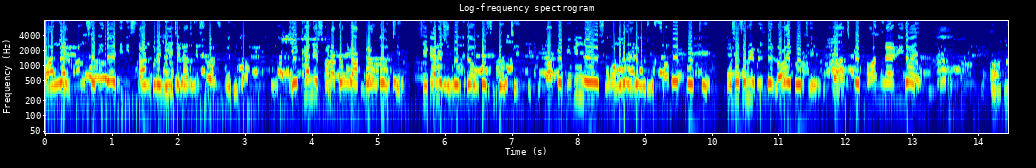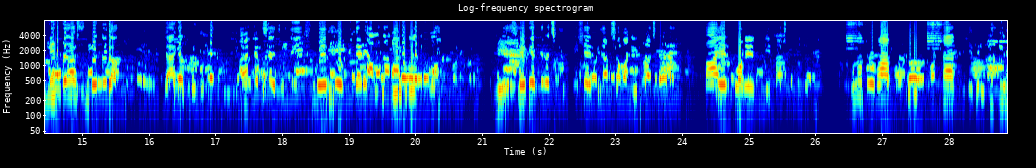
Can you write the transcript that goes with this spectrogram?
বাংলার মানুষের হৃদয়ে তিনি স্থান করে নিয়েছেন আজকে শুভেন্দুদা যেখানে সনাতনীরা আক্রান্ত হচ্ছে, সেখানে শুভেন্দুদা উপস্থিত হচ্ছে, তাকে বিভিন্ন সমর্থন করছে, প্রশাসনের বিরুদ্ধে লড়াই করছে, তো আজকে বাংলার হৃদয়ে দিলীপ দাস শুভেন্দুদা জায়গা করে দিচ্ছে আরেকটা বিষয়, যদি শুভেন্দু অধিকারী আলাদা সেক্ষেত্রে বা এর পরের নির্বাচনগুলোতে কোনো প্রভাব অর্থাৎ বিজেপির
